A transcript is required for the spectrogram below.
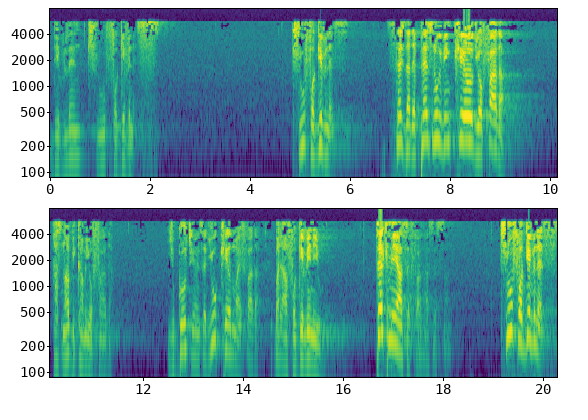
they've learned true forgiveness. True forgiveness. Such that the person who even killed your father has now become your father. You go to him and said, You killed my father, but I've forgiven you. Take me as a father, as a son. True forgiveness.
